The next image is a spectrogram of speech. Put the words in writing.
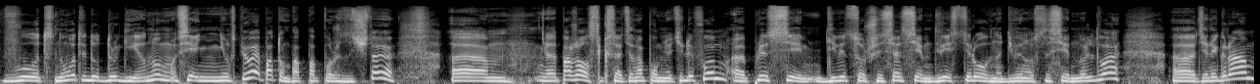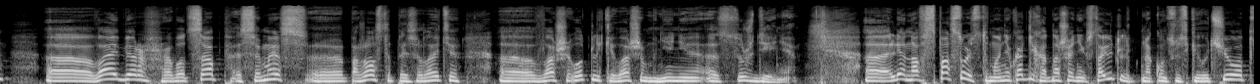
Вот, ну вот идут другие. Ну, все не успеваю, потом попозже зачитаю. Эм, пожалуйста, кстати, напомню, телефон э, плюс 7 967 200 ровно 9702, э, Телеграм, Вайбер, WhatsApp, СМС. Пожалуйста, присылайте э, ваши отклики, ваше мнение, суждения. Лена, а с посольством они в каких отношениях встают ли на консульский учет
